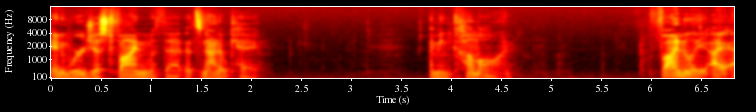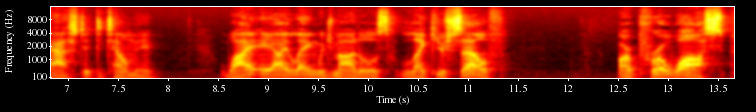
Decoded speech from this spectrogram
And we're just fine with that. That's not okay. I mean, come on. Finally, I asked it to tell me why AI language models like yourself are pro WASP.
